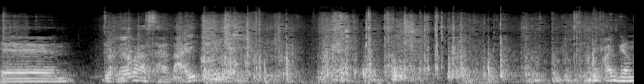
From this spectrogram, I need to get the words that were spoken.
waxyaabahaasaa dhacay xaggan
